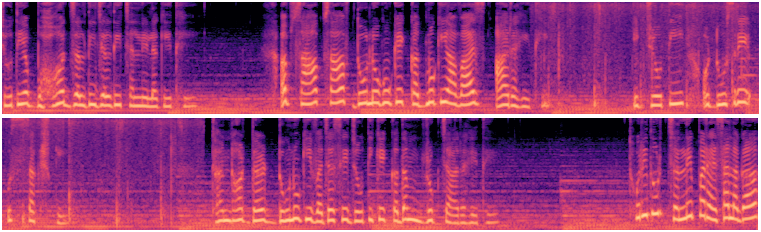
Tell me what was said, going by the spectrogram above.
ज्योति अब बहुत जल्दी जल्दी चलने लगी थी। अब साफ़ साफ़ दो लोगों के कदमों की आवाज़ आ रही थी। एक ज्योति और दूसरे उस शख्स की। ठंड और दर्द दोनों की वजह से ज्योति के कदम रुक जा रहे थे। थोड़ी दूर चलने पर ऐसा लगा,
